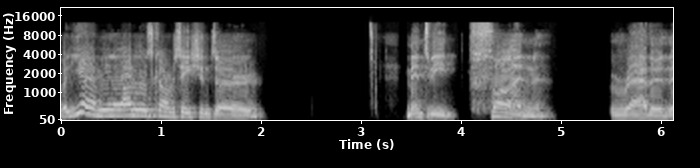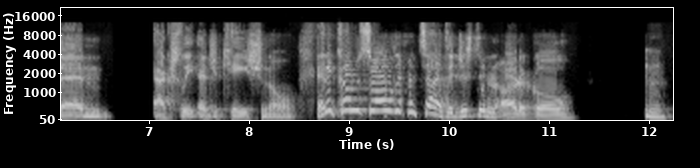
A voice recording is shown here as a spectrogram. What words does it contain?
But yeah, I mean, a lot of those conversations are meant to be fun rather than actually educational. And it comes to all different sides. I just did an article mm.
